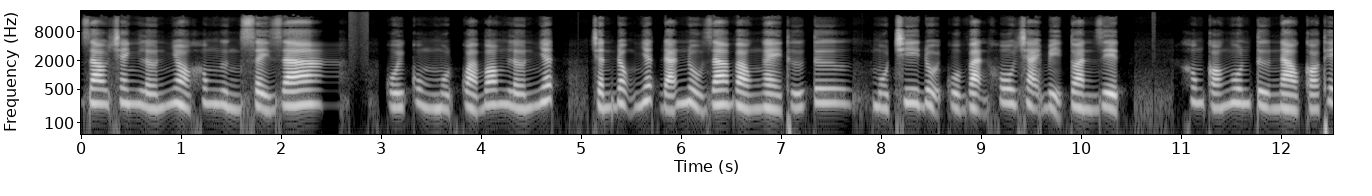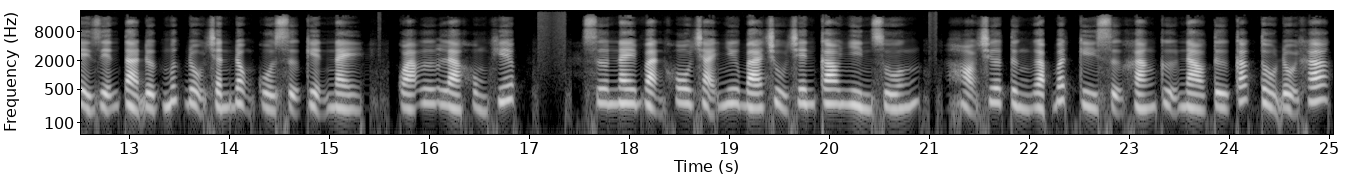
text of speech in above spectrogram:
Giao tranh lớn nhỏ không ngừng xảy ra. Cuối cùng một quả bom lớn nhất, chấn động nhất đã nổ ra vào ngày thứ tư. Một chi đội của vạn khô trại bị toàn diệt. Không có ngôn từ nào có thể diễn tả được mức độ chấn động của sự kiện này. Quá ư là khủng khiếp. Xưa nay vạn khô trại như bá chủ trên cao nhìn xuống. Họ chưa từng gặp bất kỳ sự kháng cự nào từ các tổ đội khác.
